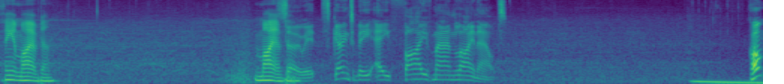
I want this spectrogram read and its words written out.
I think it might have done. Might have done. So it's going to be a five-man line-out. Come.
